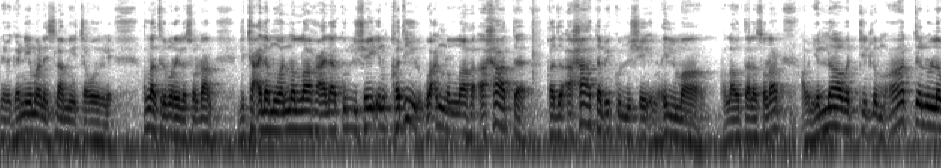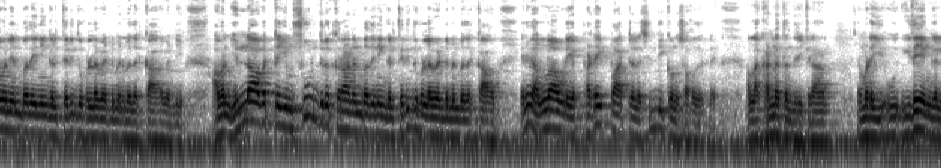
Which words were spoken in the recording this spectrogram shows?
எனவே கண்ணியமான இஸ்லாமிய சகோதரர்களே அல்லாஹ் திருமுறையில் சொல்கிறான் லிச்சலமு அன்னல்லாஹ் அலா குல்லி ஷெய்இன் கதீர் வ அன்னல்லாஹ் அஹாத்த கது அஹாத்த பி குல்லி ஷெய்இன் இல்மா அல்லாஹு தாலா சொல்கிறான் அவன் எல்லாவற்றிலும் ஆற்றல் உள்ளவன் என்பதை நீங்கள் தெரிந்து கொள்ள வேண்டும் என்பதற்காக வேண்டியும் அவன் எல்லாவற்றையும் சூழ்ந்திருக்கிறான் என்பதை நீங்கள் தெரிந்து கொள்ள வேண்டும் என்பதற்காகவும். எனவே அல்லாவுடைய படைப்பாற்றலை சிந்திக்கணும் சகோதரர்களே அல்லாஹ் கண்ணை தந்திருக்கிறான் நம்முடைய உ- இதயங்கள்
